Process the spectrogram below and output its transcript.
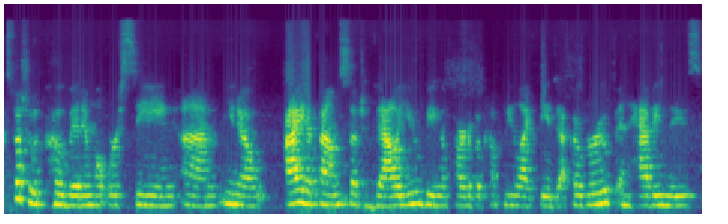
especially with covid and what we're seeing um, you know i have found such value being a part of a company like the adecco group and having these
